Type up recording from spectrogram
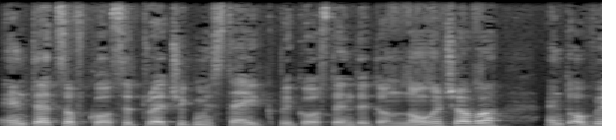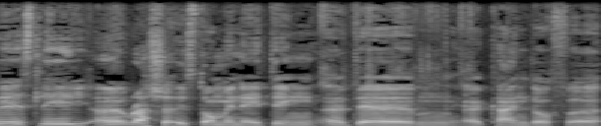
And that's, of course, a tragic mistake because then they don't know each other. And obviously, uh, Russia is dominating uh, the um, uh, kind of uh,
